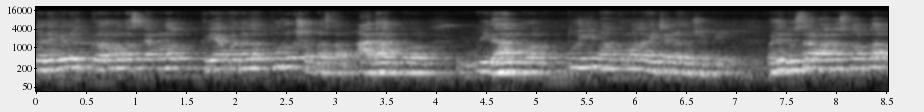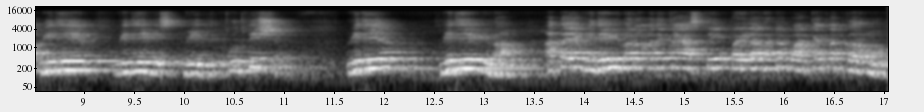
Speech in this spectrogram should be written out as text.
कधी कधी कर्म नसल्यामुळं क्रियापदाला पूरक शब्द असतात. आधारपूरक विधानपूरक तोही भाग तुम्हाला विचारला जाऊ शकते. म्हणजे दुसरा भाग असतो आपला विधेय विधेय विस- उद्देश. विधेय विधेय विभाग. आता या विधेय विभागामध्ये काय असते? पहिला घटक वाक्यातला कर्म.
